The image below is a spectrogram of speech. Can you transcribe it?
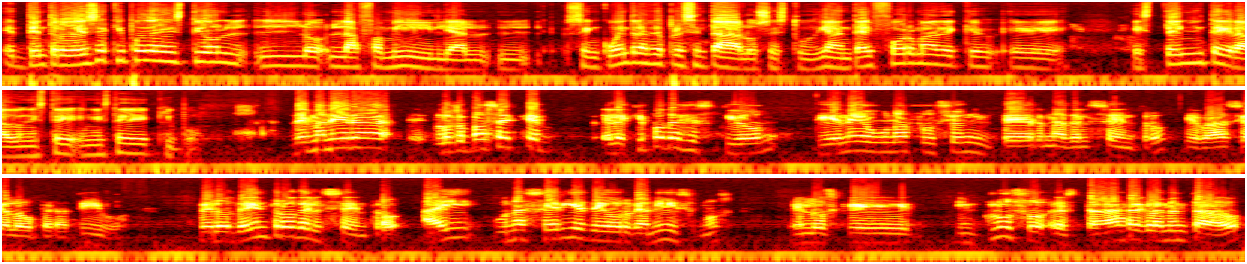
eh, dentro de ese equipo de gestión, la familia se encuentra representada, los estudiantes, ¿hay forma de que eh, estén integrados en este, en este equipo? De manera, eh, lo que pasa es que el equipo de gestión tiene una función interna del centro que va hacia lo operativo pero dentro del centro hay una serie de organismos en los que incluso está reglamentado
